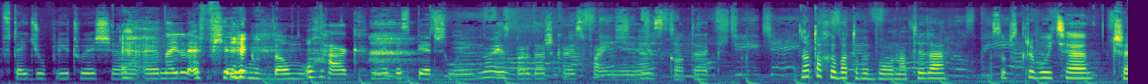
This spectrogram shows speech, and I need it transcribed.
w tej dziupli czuję się e, najlepiej. Jak w domu. Tak, najbezpieczniej. No jest bardaszka, jest fajnie, nie? Jest kotek. No to chyba to by było na tyle. Subskrybujcie. czy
